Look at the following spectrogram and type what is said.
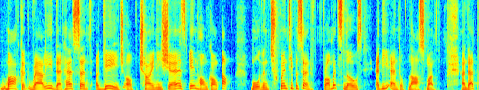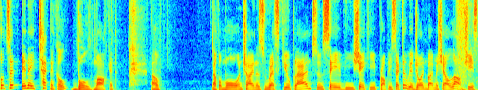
market rally that has sent a gauge of Chinese shares in Hong Kong up more than 20% from its lows at the end of last month. And that puts it in a technical bull market. Now, now, for more on China's rescue plan to save the shaky property sector, we're joined by Michelle Lam. She's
